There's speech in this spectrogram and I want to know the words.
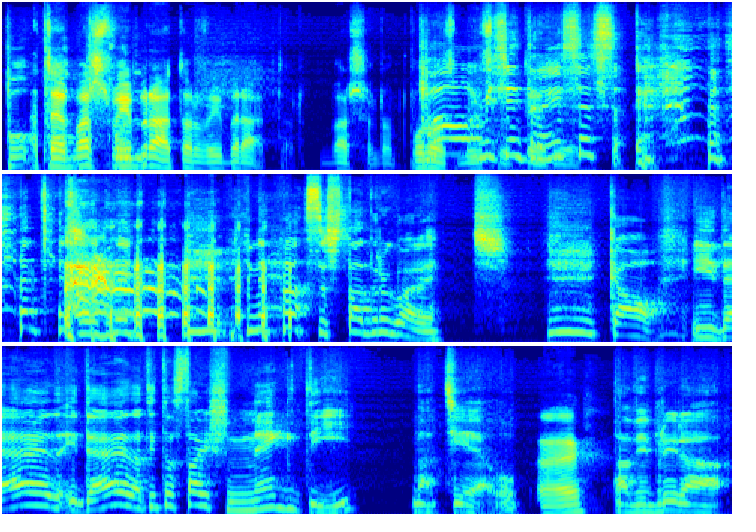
po, A to je baš vibrator, vibrator. Baš ono, puno Pa, mislim, trese se. Ne- Nema se šta drugo reći. Kao, ideja, je- ideja je da ti to staviš negdje na tijelu, E, da vibrira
